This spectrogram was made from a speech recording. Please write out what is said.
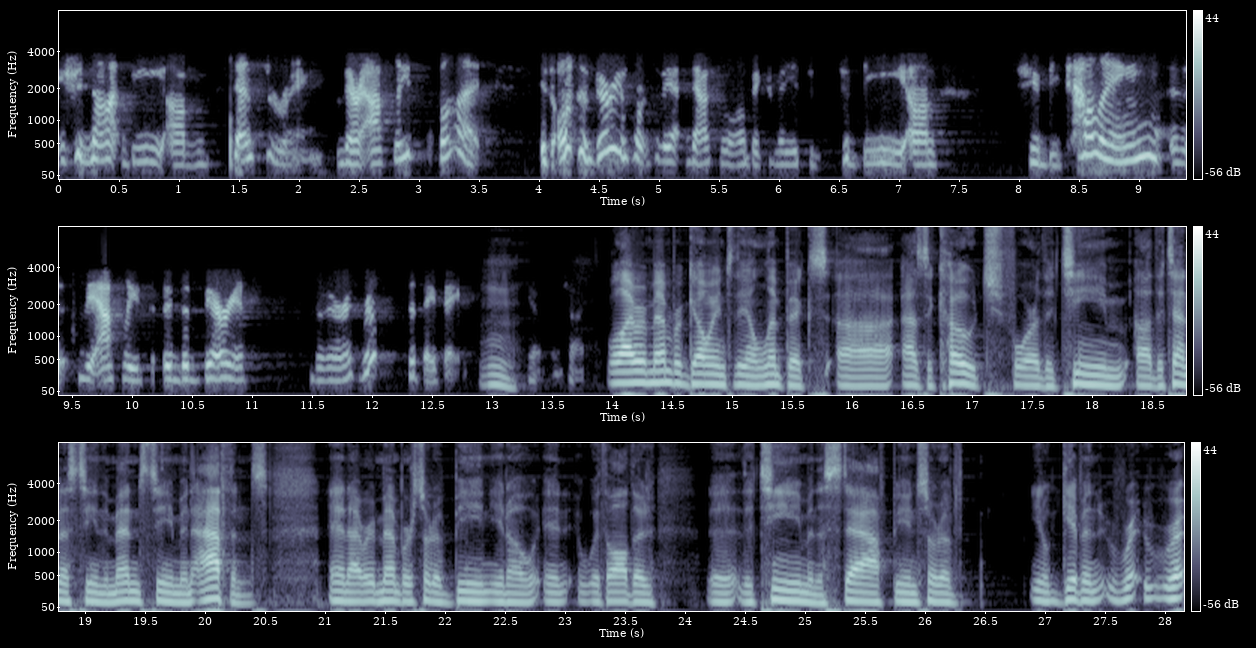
it should not be um, censoring their athletes, but it's also very important for the National Olympic Committee to, to be um, to be telling the athletes the various the various risks that they face. Mm. You know, well, I remember going to the Olympics uh, as a coach for the team, uh, the tennis team, the men's team in Athens, and I remember sort of being, you know, in, with all the, the, the team and the staff being sort of, you know, given re, re,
